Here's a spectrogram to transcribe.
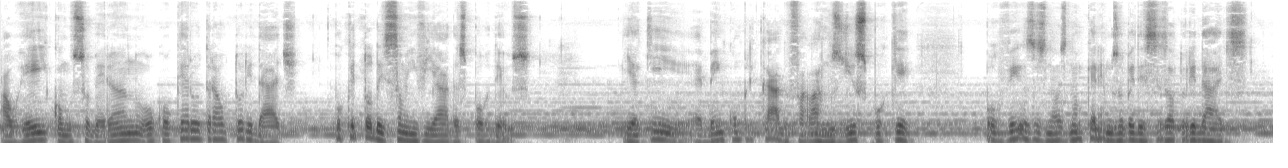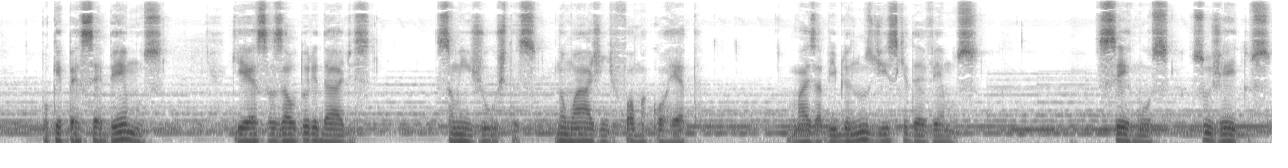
ao rei como soberano ou qualquer outra autoridade, porque todas são enviadas por Deus. E aqui é bem complicado falarmos disso porque por vezes nós não queremos obedecer às autoridades, porque percebemos que essas autoridades são injustas, não agem de forma correta. Mas a Bíblia nos diz que devemos sermos sujeitos.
